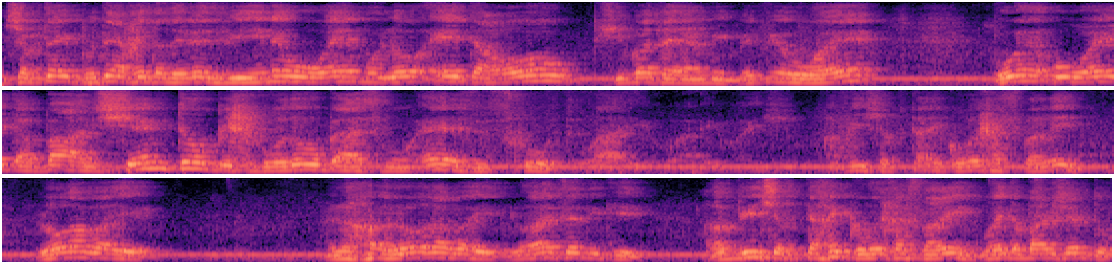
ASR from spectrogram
שבתאי פותח את הדלת, והנה הוא רואה מולו את האור שבעת הימים. את מי הוא רואה? הוא, הוא רואה את הבעל שם טוב בכבודו ובעצמו. איזה זכות. וואי, וואי, וואי. רבי שבתאי כורך הספרים, לא רב העיר. לא, לא רבאים, לא היה צדיקים. רבי שבתאי קורא לך ספרים, רואה את הבעל שם טוב.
